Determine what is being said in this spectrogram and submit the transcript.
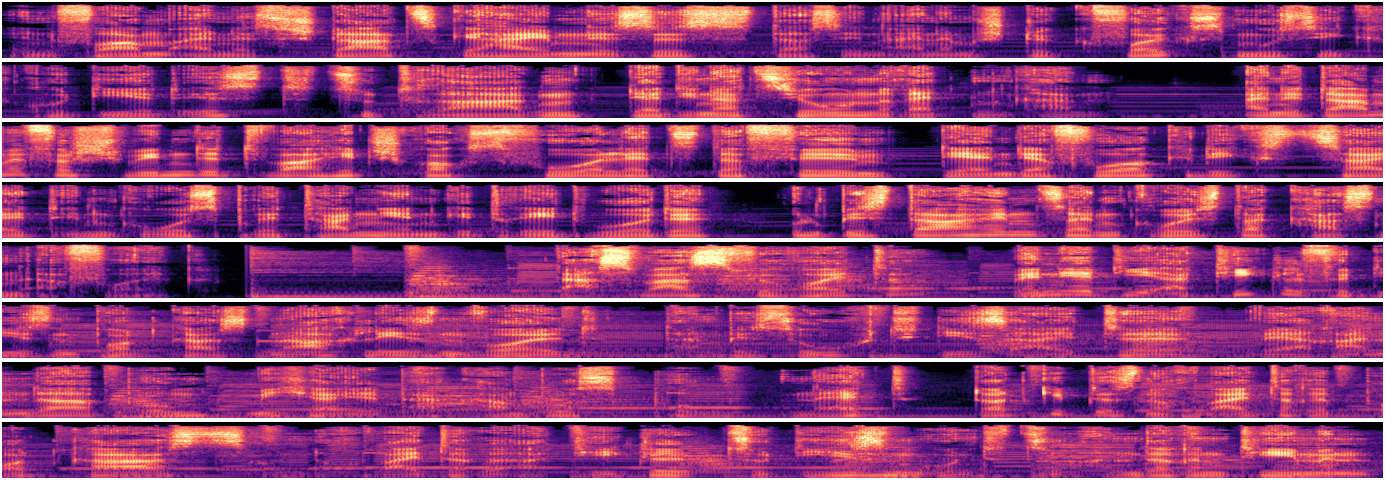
in Form eines Staatsgeheimnisses, das in einem Stück Volksmusik kodiert ist, zu tragen, der die Nation retten kann. Eine Dame verschwindet war Hitchcocks vorletzter Film, der in der Vorkriegszeit in Großbritannien gedreht wurde und bis dahin sein größter Kassenerfolg. Das war's für heute. Wenn ihr die Artikel für diesen Podcast nachlesen wollt, dann besucht die Seite veranda.michaelpercampus.net. Dort gibt es noch weitere Podcasts und noch weitere Artikel zu diesem und zu anderen Themen.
